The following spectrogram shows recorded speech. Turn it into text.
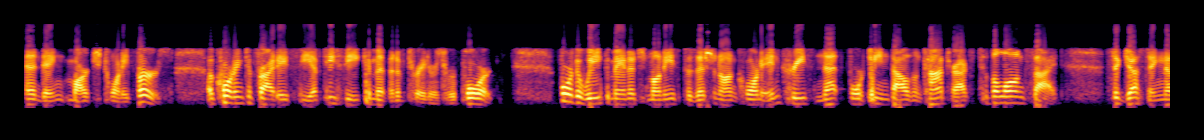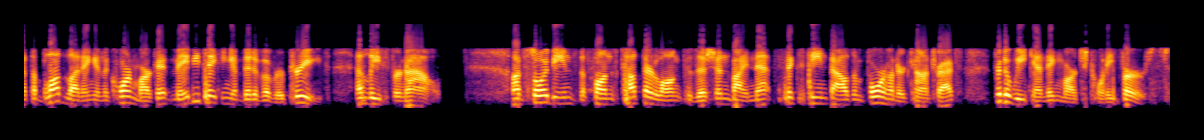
ending March 21st, according to Friday's CFTC Commitment of Traders report. For the week, managed money's position on corn increased net 14,000 contracts to the long side, suggesting that the bloodletting in the corn market may be taking a bit of a reprieve, at least for now. On soybeans, the funds cut their long position by net 16,400 contracts for the week ending March 21st.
